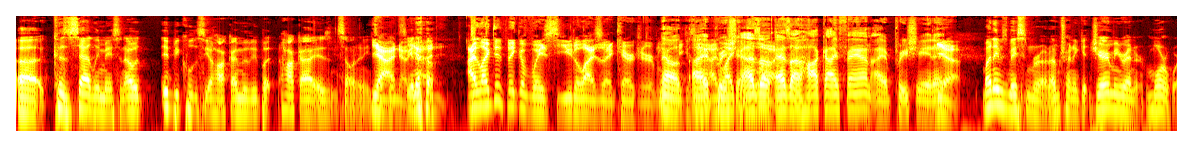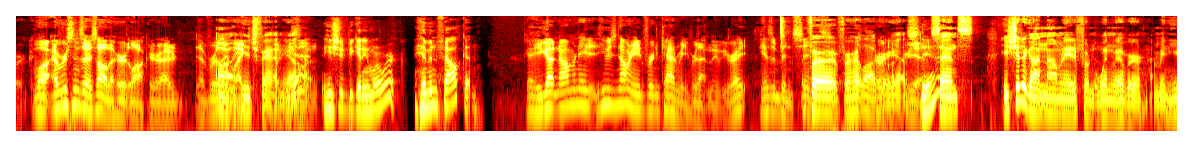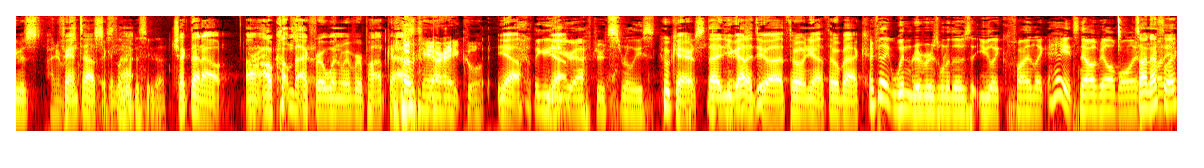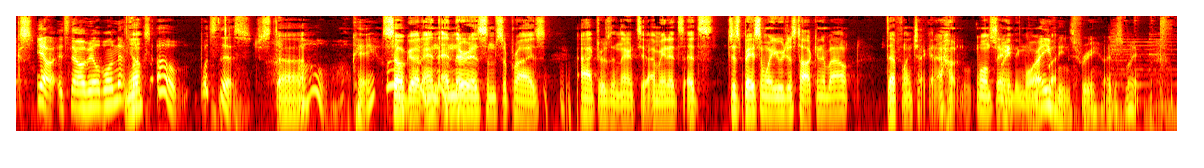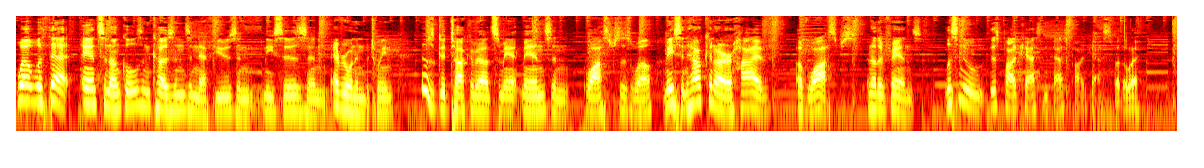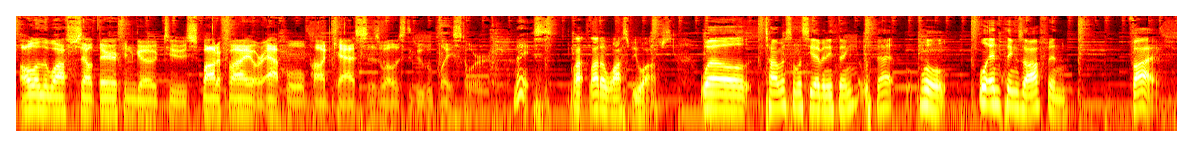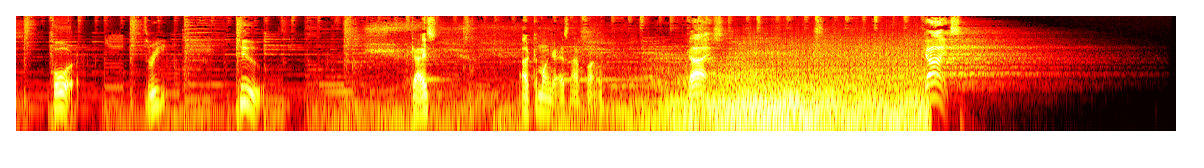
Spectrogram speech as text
Uh cuz sadly Mason, I would it'd be cool to see a Hawkeye movie, but Hawkeye isn't selling any yeah, I tickets, know. you yeah. Know? I like to think of ways to utilize that character. more No, because I I, appreciate I like as him a lot. as a Hawkeye fan, I appreciate it. yeah. My name is Mason Marone. I'm trying to get Jeremy Renner more work. Well, ever since I saw the Hurt Locker, I, I've really Oh, liked. huge fan, yeah. He should be getting more work. Him and Falcon. Yeah, he got nominated. He was nominated for an Academy for that movie, right? He hasn't been since. For for Hurt Locker, Hurt Locker, yes. yeah. Yeah. Since he should have gotten nominated for Wind River. I mean, he was I never saw fantastic in Still need that. to see that. Check that out. Uh, Right, I'll come I'll back for a Wind River podcast. okay, all right, cool. Yeah, Like a yeah. year after it's released. Who cares? That you cares? got to do a throw. Yeah, throwback. I feel like Wind River is one of those that you like find like, hey, it's now available. On, It's on Netflix. yeah, it's now available on Netflix. Oh, what's this? Just uh, Oh, okay. so Oh, good, and and there is some surprise actors in there too. I mean, it's it's just based on what you were just talking about. Definitely check it out. Won't say Sweet. anything more. my but- evening's free. I just might. Well, with that, aunts and uncles and cousins and nephews and nieces and everyone in between. It was good talking about some ant mans and wasps as well. Mason, how can our hive of wasps and other fans listen to this podcast and past podcasts? By the way, All of the wasps out there can go to Spotify or Apple Podcasts as well as the Google Play Store. Nice. Lot, lot of waspy wasps. Well, Thomas, unless you have anything with that, we'll we'll end things off in five, four, three, two. guys. Uh, come on, guys, not funny. Guys. Guys.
